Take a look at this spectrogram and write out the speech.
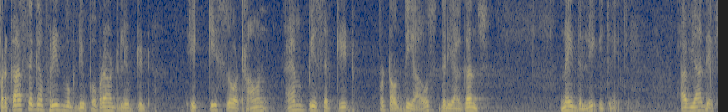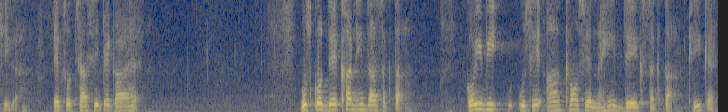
प्रकाशक Farid book depot private limited इक्कीस सौ अठावन M P street Pataudi house Daryaganj Nai Delhi, इतनी इतनी। अब यहाँ देखिएगा, एक सौ छियासी पे कहा है। उसको देखा नहीं जा सकता। कोई भी उसे आँखों से नहीं देख सकता, ठीक है?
